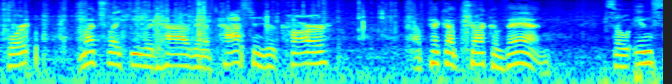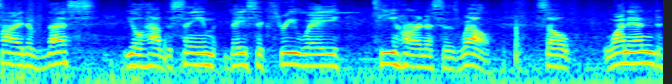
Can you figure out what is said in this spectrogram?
port much like you would have in a passenger car a pickup truck, a van. So inside of this, you'll have the same basic three-way T-harness as well. So one end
